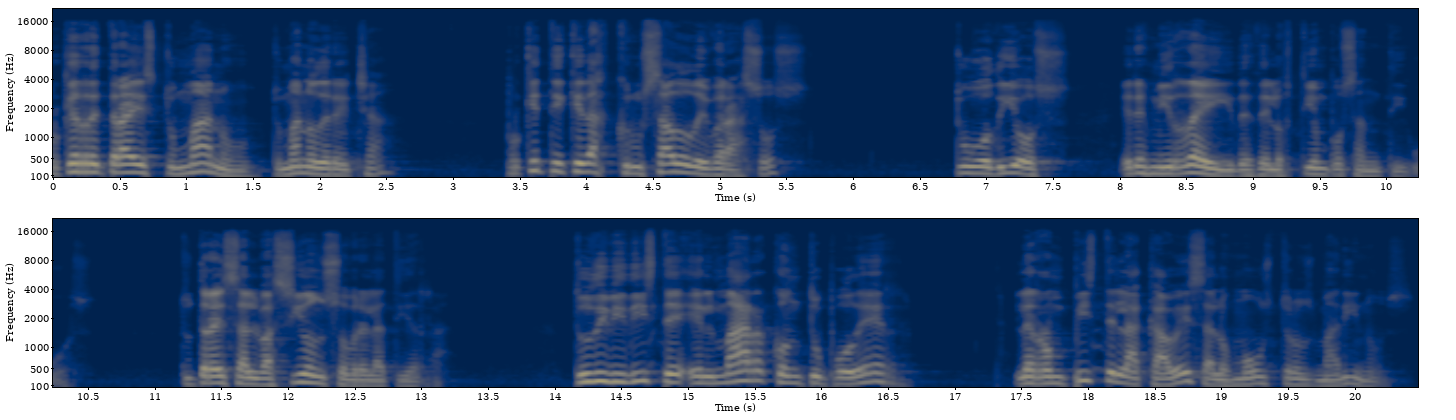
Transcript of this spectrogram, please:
¿Por qué retraes tu mano, tu mano derecha? ¿Por qué te quedas cruzado de brazos? Tú, oh Dios, eres mi rey desde los tiempos antiguos. Tú traes salvación sobre la tierra. Tú dividiste el mar con tu poder. Le rompiste la cabeza a los monstruos marinos.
